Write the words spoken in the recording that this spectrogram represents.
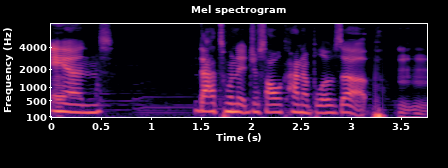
and that's when it just all kind of blows up. Mm-hmm.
